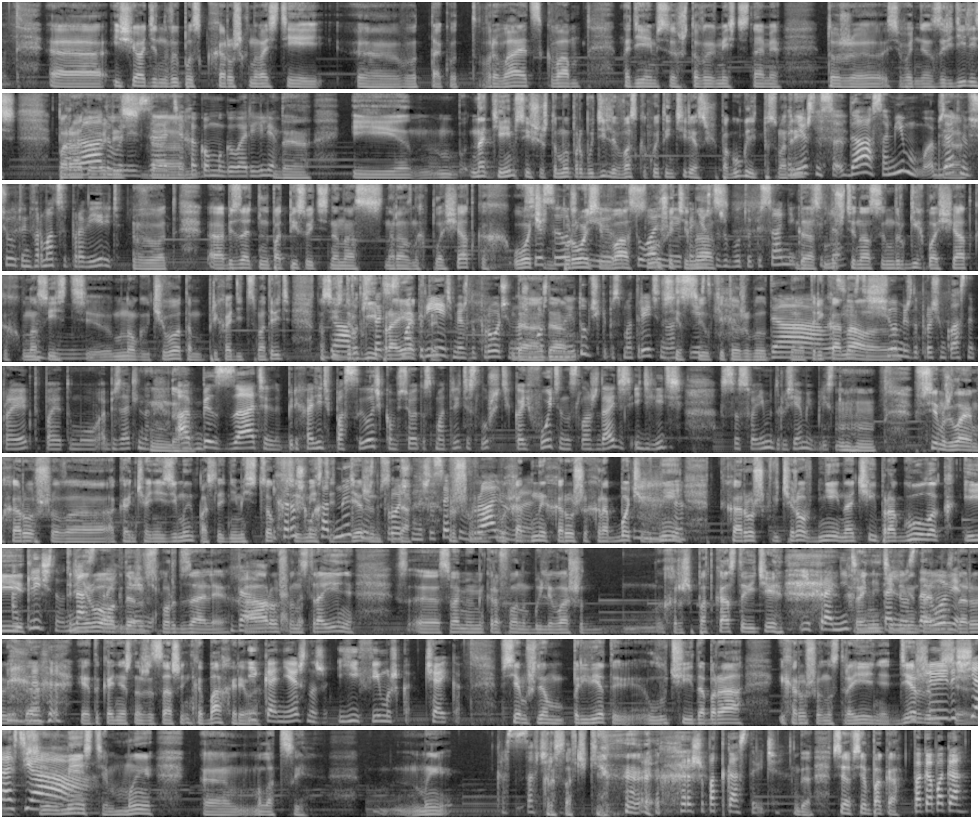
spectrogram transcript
Э, Еще один выпуск хороших новостей э, вот так вот врывается к вам. Надеемся, что вы вместе с нами тоже сегодня зарядились, порадовались. Порадовались за да. тех, о ком мы говорили. Да. И надеемся еще, что мы пробудили в вас какой-то интерес. Еще погуглить, посмотреть. Конечно, да, самим обязательно Да. всю эту информацию проверить. Вот. Обязательно подписывайтесь на нас на разных площадках. Все Очень ссылочки просим вас, слушайте конечно нас. же, будут в описании, Да, всегда. слушайте нас и на других площадках. У нас Мгм. есть э, много чего там. Приходите смотреть. У нас да, есть вот, другие кстати, проекты. Смотреть, между прочим, Да, даже можно да. на ютубчике посмотреть. У нас Все есть ссылки тоже будут. Да, три у нас канала. есть еще, между прочим, классные проекты, поэтому обязательно, М-да. обязательно переходите по ссылочкам, все это смотрите, слушайте, кайфуйте, наслаждайтесь и делитесь со своими друзьями и близкими. Всем желаем хорошего окончания зимы, последний месяцок. И хороших выходных, между прочим, да. начался февраль уже. выходных, хороших рабочих дней, хороших вечеров, дней, ночей, прогулок и Отличного тренировок даже в спортзале. Да, Хорошего настроения. С, э, с вами у микрофона были ваши м, хорошие подкастовичи. И хранители, Хранители ментального, ментального здоровья. здоровья. да. Это, конечно же, Сашенька Бахарева. И, конечно же, Ефимушка, Чайка. Всем шлем приветы, лучи добра и хорошего настроения. Держимся. счастья! Все вместе. Мы э, молодцы. Мы Красавчик. красавчики. Хорошо подкастовичи. Да. Все, всем пока. Пока-пока.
